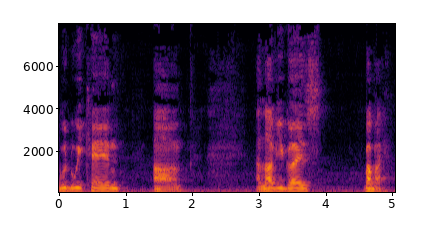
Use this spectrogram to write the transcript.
good weekend. Um I love you guys. Bye bye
